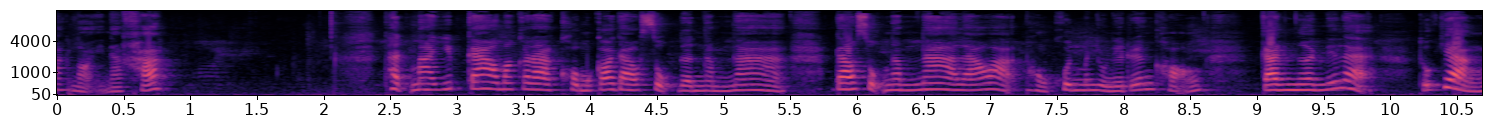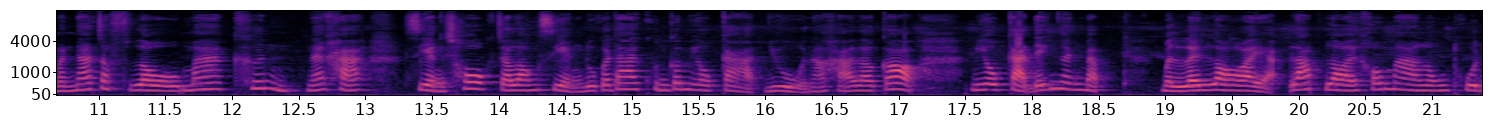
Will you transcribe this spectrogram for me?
ากๆๆๆหน่อยนะคะถัดมา 29 มกราคมก็ดาวศุกร์เดินนำหน้า ดาวศุกร์นำหน้าแล้วอะของคุณมันอยู่ในเรื่องของ การเงินนี่แหละ ทุกอย่างมันน่าจะ flow มากขึ้นนะคะ เสี่ยงโชคจะลองเสี่ยงดูก็ได้ คุณก็มีโอกาสอยู่นะคะ แล้วก็มีโอกาสได้เงินแบบเหมือนลอยๆอะรับลอยเข้ามาลงทุน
